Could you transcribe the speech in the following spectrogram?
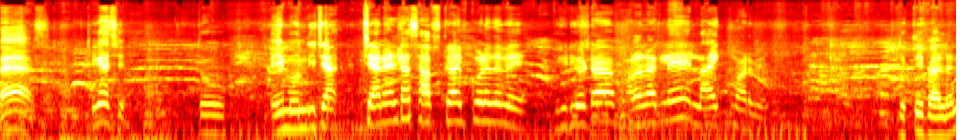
ব্যাস ঠিক আছে? তো এই মন্দিরটা চ্যানেলটা সাবস্ক্রাইব করে দেবে। ভিডিওটা ভালো লাগলে লাইক মারবে। দেখতেই পারলেন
